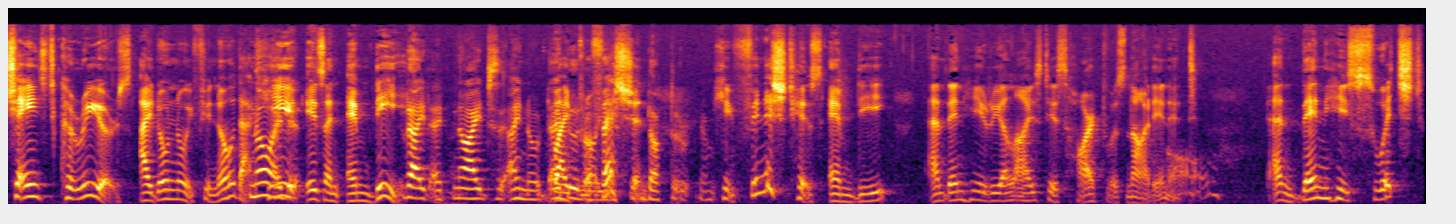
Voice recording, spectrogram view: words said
changed careers. I don't know if you know that. No, he is an MD. right. I, no, I, I know. I by do know, yes, profession. doctor. um, He finished his MD and then he realized his heart was not in it. Oh. And then he switched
